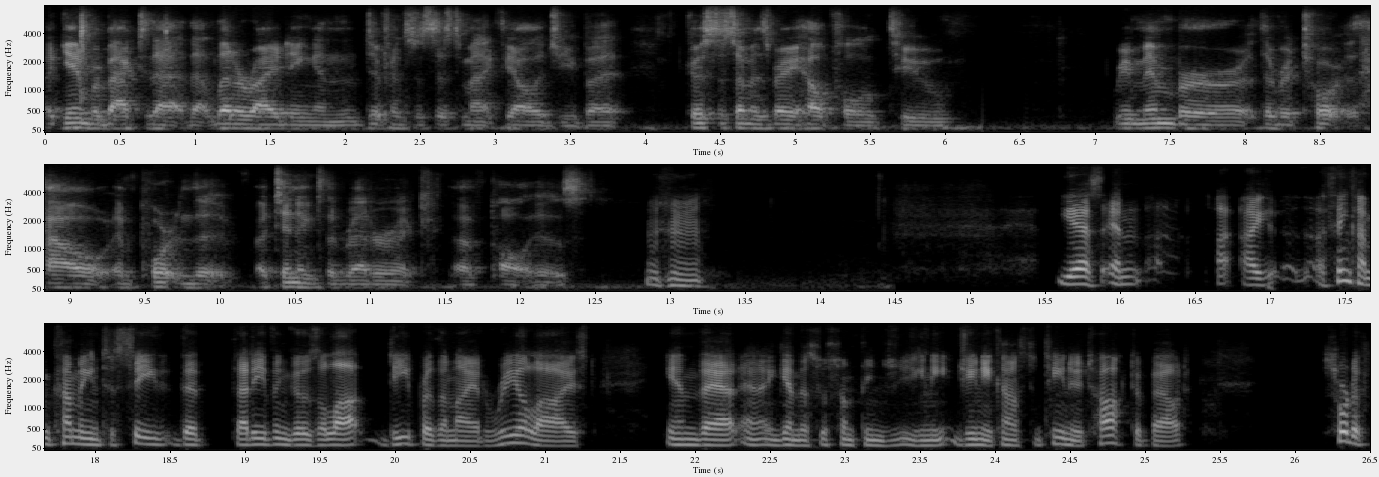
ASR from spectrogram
again we're back to that that letter writing and the difference of systematic theology. But Chrysostom is very helpful to remember the rhetor- how important the attending to the rhetoric of Paul is. Mm-hmm. Yes, and I, I think I'm coming to see that that even goes a lot deeper than I had realized. In that, and again, this was something Jeannie, Jeannie Constantinou talked about. Sort of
